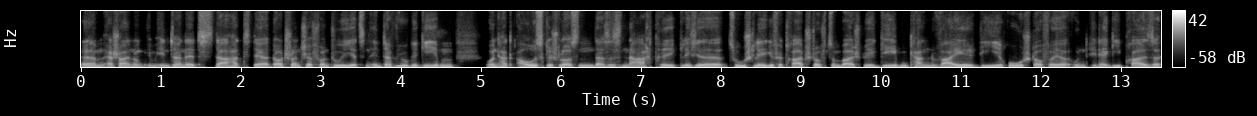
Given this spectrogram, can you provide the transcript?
ähm, Erscheinung im Internet. Da hat der Deutschlandchef von TUI jetzt ein Interview gegeben und hat ausgeschlossen, dass es nachträgliche Zuschläge für Treibstoff zum Beispiel geben kann, weil die Rohstoffe und Energiepreise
